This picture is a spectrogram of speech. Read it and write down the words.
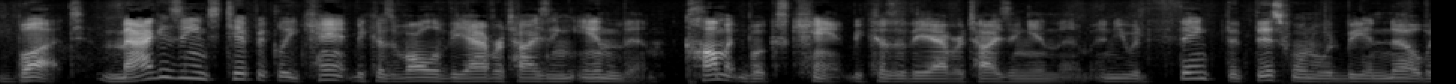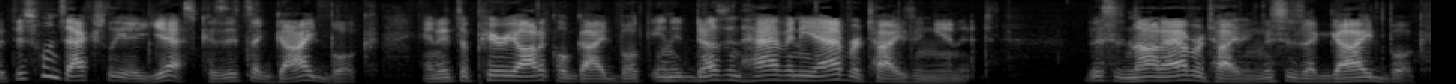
But magazines typically can't because of all of the advertising in them. Comic books can't because of the advertising in them. And you would think that this one would be a no, but this one's actually a yes because it's a guidebook and it's a periodical guidebook and it doesn't have any advertising in it. This is not advertising, this is a guidebook.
